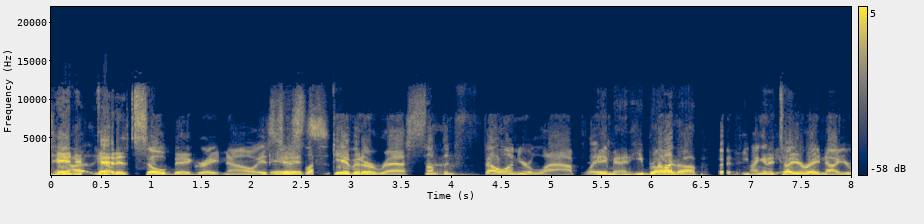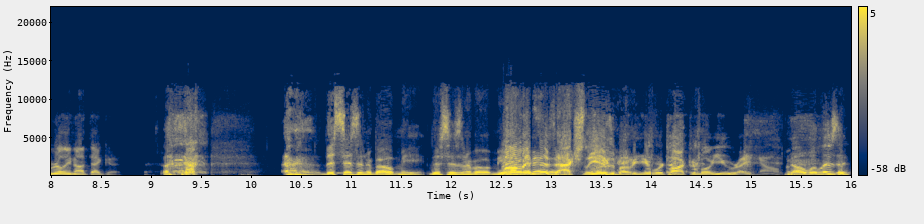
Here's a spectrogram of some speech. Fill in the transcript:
Head is so big right now. It's, it's just like give it a rest. Something fell on your lap. Like, hey man, he brought it up. He, I'm going to tell you right now, you're really not that good. this isn't about me. This isn't about me. Well, it is actually is about you. We're talking about you right now. No, well, listen.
